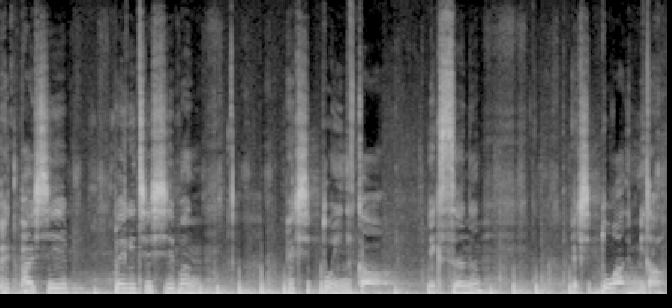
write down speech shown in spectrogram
180 빼기 70은 110도이니까 x는 110도가 됩니다.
